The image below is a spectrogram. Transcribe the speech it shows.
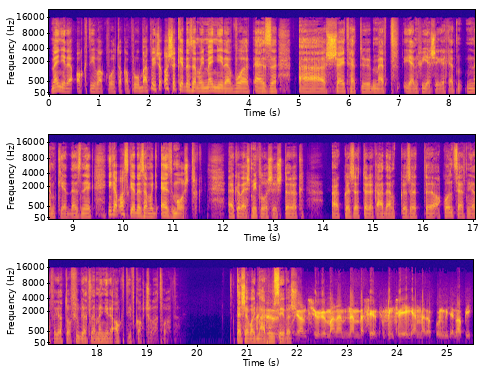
Mennyire aktívak voltak a próbák? Még csak azt se kérdezem, hogy mennyire volt ez uh, sejthető, mert ilyen hülyeségeket nem kérdeznék. Inkább azt kérdezem, hogy ez most Köves Miklós és Török között, Török Ádám között a koncert miatt, vagy attól független mennyire aktív kapcsolat volt? Te se vagy hát, már 20 éves. Olyan sűrű már nem, nem beszéltünk, mint régen, mert akkor ugye napi,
